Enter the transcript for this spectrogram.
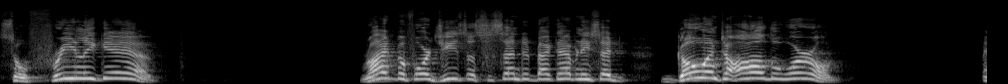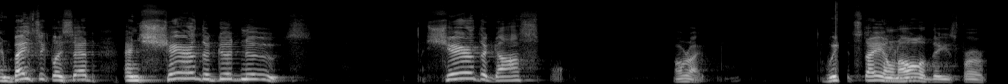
so freely give. Right before Jesus ascended back to heaven, he said, Go into all the world. And basically said, and share the good news. Share the gospel. All right. We could stay on all of these for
